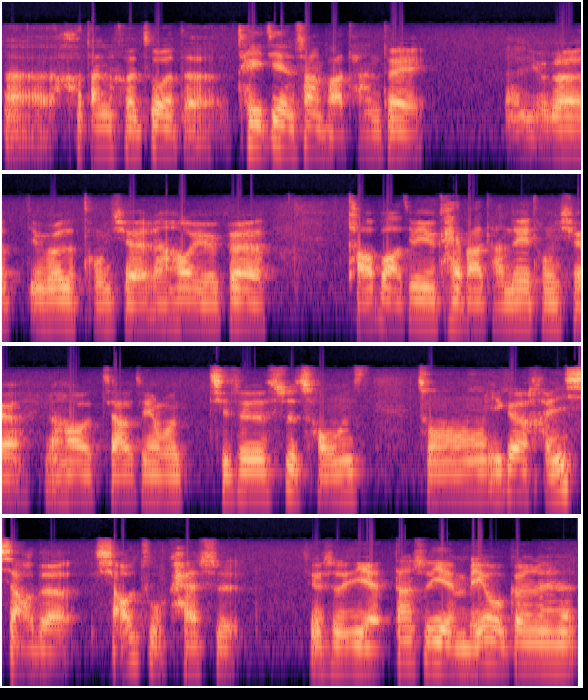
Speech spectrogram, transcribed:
呃和当时合作的推荐算法团队，呃有个有个同学，然后有一个淘宝这边有开发团队同学，然后加入这边，我其实是从从一个很小的小组开始。就是也当时也没有跟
